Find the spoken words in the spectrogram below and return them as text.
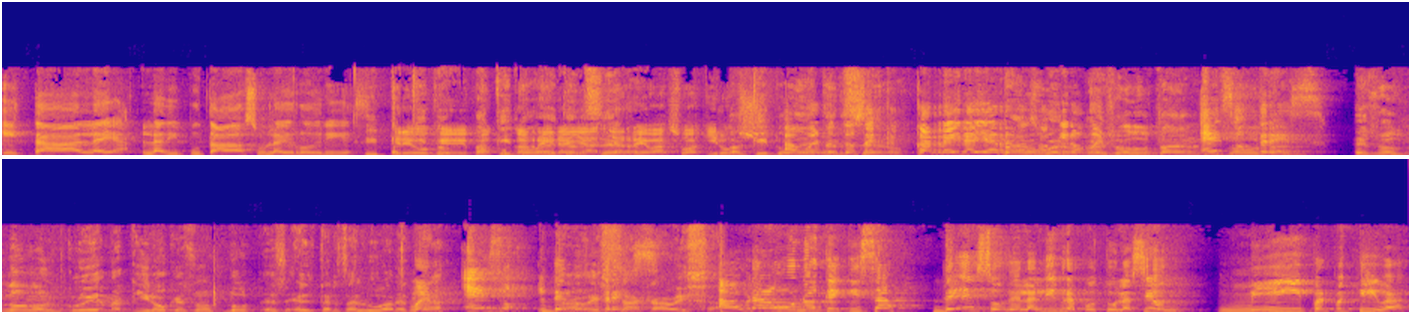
y está la, la diputada Zulay Rodríguez. Y Creo que Paco Paquito Carrera ya- rebasó a Quirós. Paquito Ah, bueno, entonces tercero. Carrera ya Pero rebasó a Quirós. pero esos dos están... Esos dos tres. están- esos, no, no, incluyeme a Quirós, que esos dos, es el tercer lugar está Bueno, eso de cabeza los tres. a cabeza. Habrá uno que quizás de esos, de la libre postulación, mi perspectiva,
